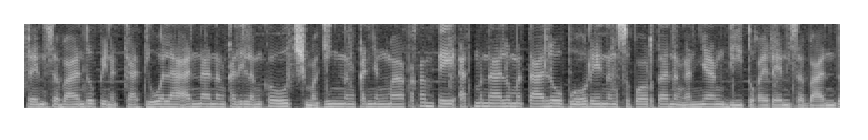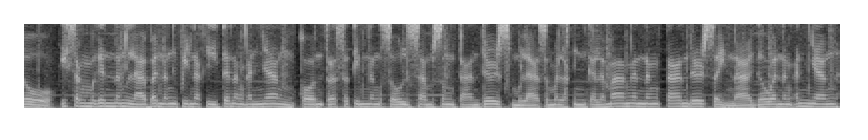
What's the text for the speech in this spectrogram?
Ren sa bando pinagkatiwalaan na ng kanilang coach maging ng kanyang mga kakampi at manalo matalo buo rin ang suporta ng Anyang dito kay Ren sa bando. Isang magandang laban ang ipinakita ng Anyang kontra sa team ng Seoul Samsung Thunders mula sa malaking kalamangan ng Thunders ay nagawa ng Anyang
